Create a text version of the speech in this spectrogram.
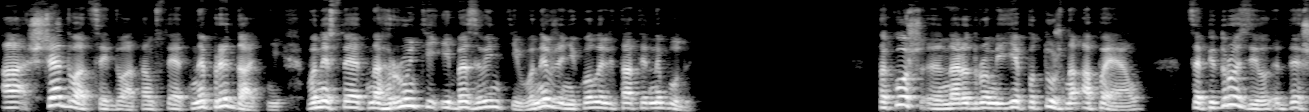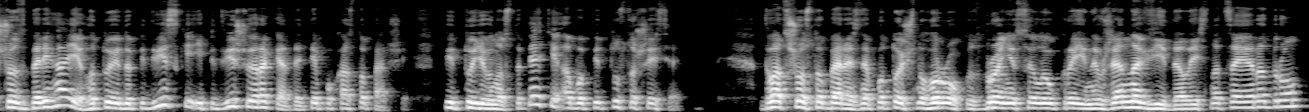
А ще 22 там стоять непридатні. Вони стоять на ґрунті і без гвинтів. Вони вже ніколи літати не будуть. Також е, на аеродромі є потужна АПЛ. Це підрозділ, що зберігає, готує до підвізки і підвішує ракети типу Х-101 під Ту-95 або під Ту-160. 26 березня поточного року Збройні Сили України вже навідались на цей аеродром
